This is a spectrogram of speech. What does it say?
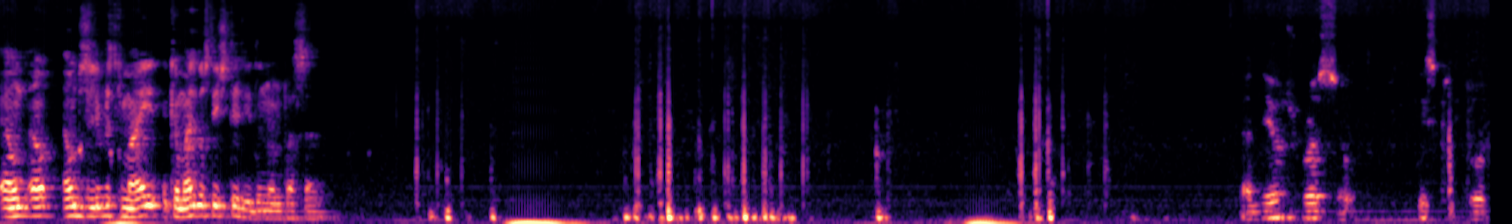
É um, é, é um dos livros que, mais, que eu mais gostei de ter lido no ano passado. Adeus, Russell, escritor.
